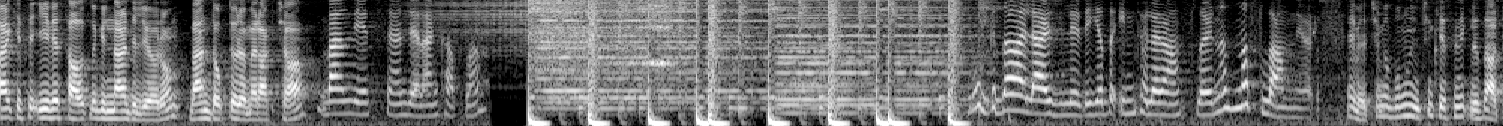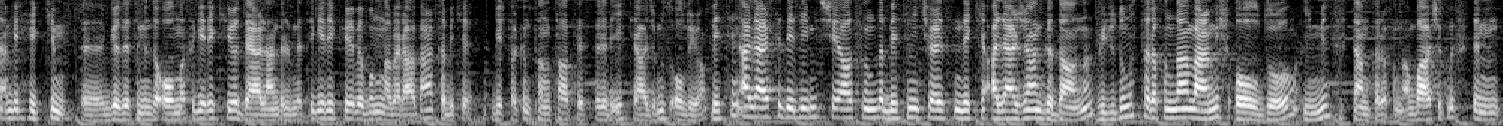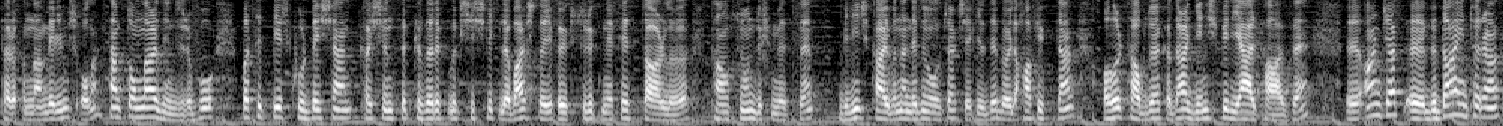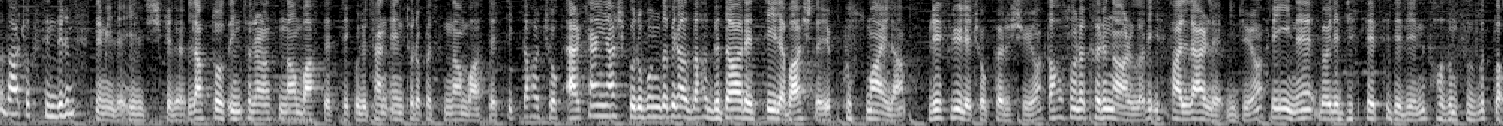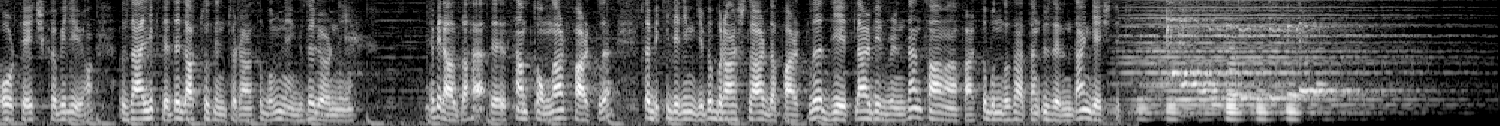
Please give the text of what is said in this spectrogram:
Herkese iyi ve sağlıklı günler diliyorum. Ben Doktor Ömer Akçağ. Ben diyetisyen Ceren Kaplan. Alerjileri ya da intoleranslarını nasıl anlıyoruz? Evet, şimdi bunun için kesinlikle zaten bir hekim e, gözetiminde olması gerekiyor, değerlendirilmesi gerekiyor ve bununla beraber tabii ki bir takım tanısal testlere de ihtiyacımız oluyor. Besin alerjisi dediğimiz şey aslında besin içerisindeki alerjen gıdanın vücudumuz tarafından vermiş olduğu immün sistem tarafından, bağışıklık sistemin tarafından verilmiş olan semptomlar zinciri. Bu basit bir kurdeşen, kaşıntı, kızarıklık, şişlikle başlayıp öksürük, nefes darlığı, tansiyon düşmesi, bilinç kaybına neden olacak şekilde böyle hafiften ağır tabloya kadar geniş bir yelpaze. Ee, ancak e, gıda intoleransı daha çok sindirim sistemiyle ilişkili. Laktoz intoleransından bahsettik, gluten enteropatisinden bahsettik. Daha çok erken yaş grubunda biraz daha gıda reddiyle başlayıp kusmayla, reflüyle çok karışıyor. Daha sonra karın ağrıları, ishallerle gidiyor ve yine böyle dispepsi dediğimiz hazımsızlıkla ortaya çıkabiliyor. Özellikle de laktoz intoleransı bunun en güzel örneği. Biraz daha e, semptomlar farklı. Tabii ki dediğim gibi branşlar da farklı, diyetler birbirinden tamamen farklı. Bunu da zaten üzerinden geçtik.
